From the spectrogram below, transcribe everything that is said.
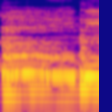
baby.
